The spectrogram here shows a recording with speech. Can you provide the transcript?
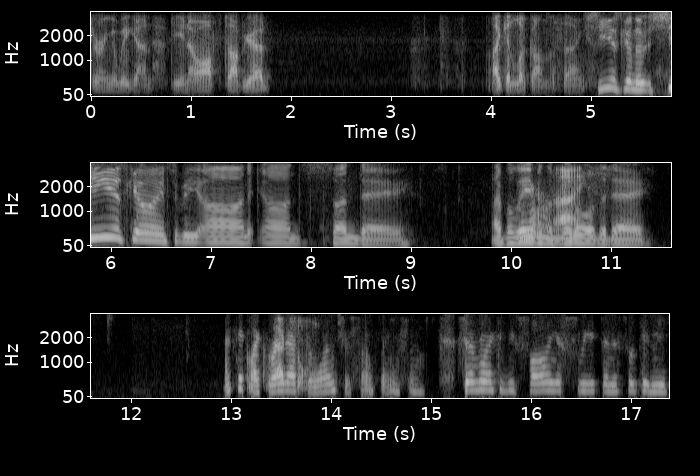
during the weekend? Do you know off the top of your head? I can look on the thing. She is gonna she is going to be on on Sunday, I believe, in the Yeah. middle of the day. I think like right after lunch or something. So, so everyone could be falling asleep, and this will give me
